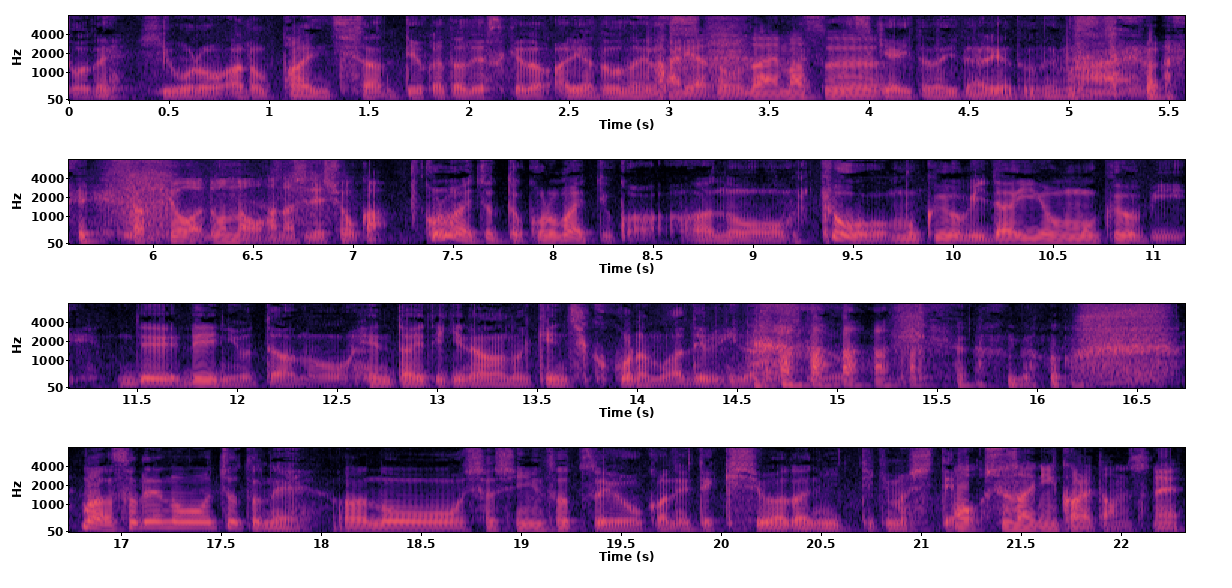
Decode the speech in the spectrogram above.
もう本当ね日頃あのパンチさんっていう方ですけどありがとうございます。ありがとうございます。お付き合いいただいてありがとうございます、はい、さあ今日はどんなお話でしょうか？この前ちょっとこの前っていうかあの今日木曜日第4木曜日で例によってあの変態的なあの建築コラムが出る日なんですけど。まあそれのちょっとねあの写真撮影を兼ねて岸和田に行ってきまして。お取材に行かれたんですね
